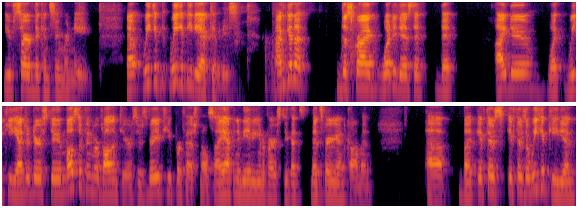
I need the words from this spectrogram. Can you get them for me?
you've served the consumer need. Now, Wikipedia activities. I'm going to describe what it is that that I do, what wiki editors do, most of whom are volunteers. There's very few professionals. I happen to be at a university. That's that's very uncommon. Uh, but if there's if there's a Wikipedian,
